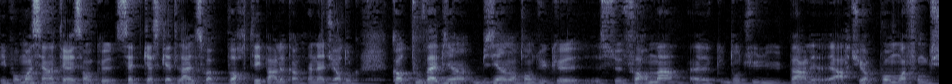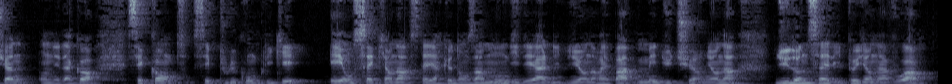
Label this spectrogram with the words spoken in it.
Et pour moi, c'est intéressant que cette casquette-là, elle soit portée par le account manager. Donc, quand tout va bien, bien entendu que ce format euh, dont tu parles, Arthur, pour moi fonctionne. On est d'accord. C'est quand c'est plus compliqué et on sait qu'il y en a, c'est-à-dire que dans un monde idéal, il n'y en aurait pas, mais du churn, il y en a. Du downsell, il peut y en avoir.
